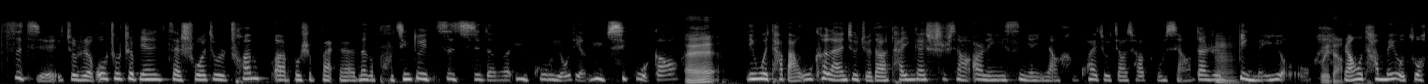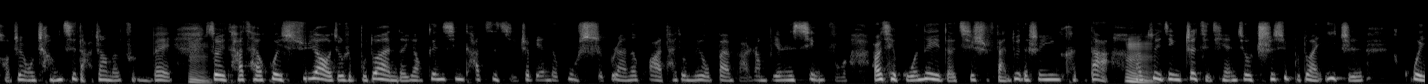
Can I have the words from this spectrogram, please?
自己就是欧洲这边在说，就是川呃不是拜呃那个普京对自己的预估有点预期过高，哎。因为他把乌克兰就觉得他应该是像二零一四年一样很快就交枪投降，但是并没有。然后他没有做好这种长期打仗的准备，所以他才会需要就是不断的要更新他自己这边的故事，不然的话他就没有办法让别人信服。而且国内的其实反对的声音很大，而最近这几天就持续不断，一直会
